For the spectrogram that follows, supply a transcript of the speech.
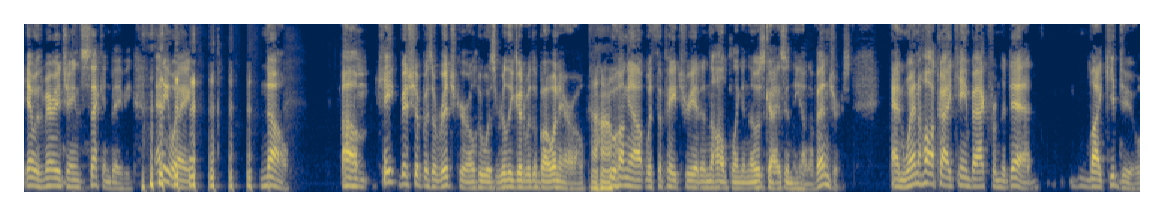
it was Mary Jane's second baby. Anyway, no. Um, Kate Bishop is a rich girl who was really good with a bow and arrow, Uh huh. who hung out with the Patriot and the Hulkling and those guys in the Young Avengers. And when Hawkeye came back from the dead, like you do,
